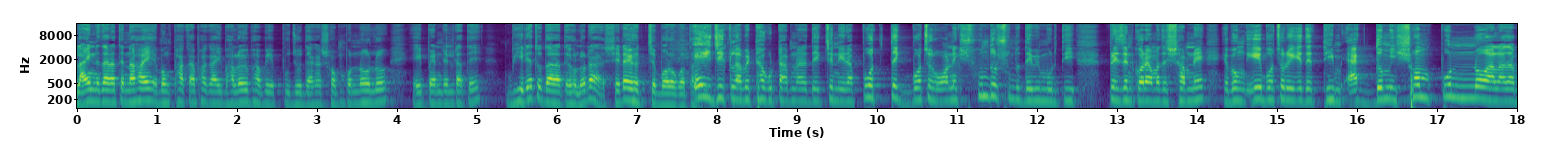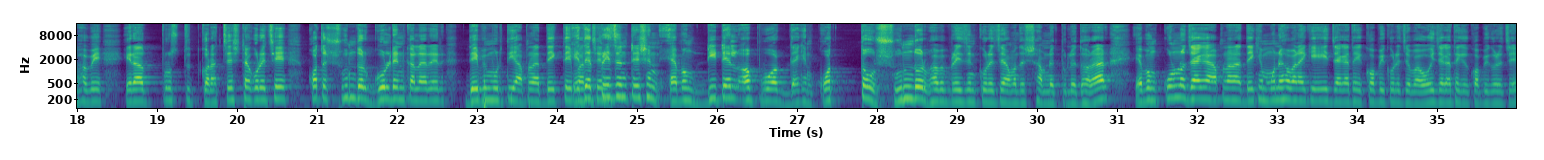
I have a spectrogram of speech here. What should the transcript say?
লাইনে দাঁড়াতে না হয় এবং ফাঁকা ফাঁকাই ভালোভাবে পুজো দেখা সম্পন্ন হলো এই প্যান্ডেলটাতে। ভিড়ে তো দাঁড়াতে হলো না সেটাই হচ্ছে বড় কথা। এই যে ক্লাবের ঠাকুরটা আপনারা দেখছেন এরা প্রত্যেক বছর অনেক সুন্দর সুন্দর দেবী মূর্তি প্রেজেন্ট করে আমাদের সামনে এবং এ বছরে এদের থিম একদমই সম্পূর্ণ আলাদাভাবে এরা প্রস্তুত করার চেষ্টা করেছে। কত সুন্দর গোল্ডেন কালারের দেবী মূর্তি আপনারা দেখতে এদের প্রেজেন্টেশন এবং ডিটেল অফ ওয়ার্ক দেখেন কত এত সুন্দরভাবে প্রেজেন্ট করেছে আমাদের সামনে তুলে ধরার এবং কোনো জায়গায় আপনারা দেখে মনে হবে না কি এই জায়গা থেকে কপি করেছে বা ওই জায়গা থেকে কপি করেছে।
